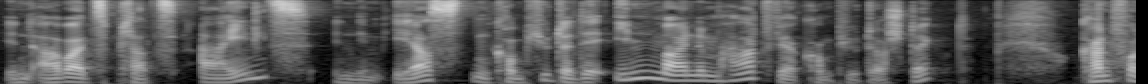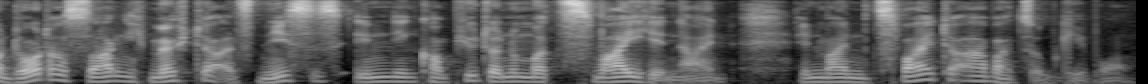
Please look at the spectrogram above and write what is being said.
in Arbeitsplatz 1, in dem ersten Computer, der in meinem Hardware-Computer steckt. Und kann von dort aus sagen, ich möchte als nächstes in den Computer Nummer 2 hinein, in meine zweite Arbeitsumgebung.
